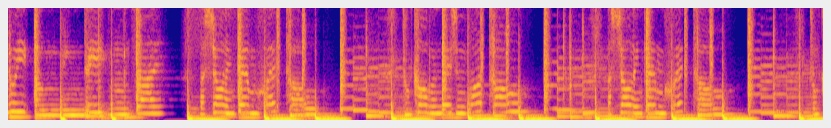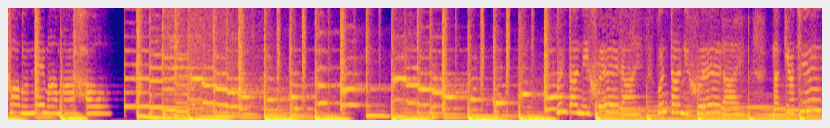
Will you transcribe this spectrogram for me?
蕊暗面你毋知。那少年加毋回头。痛哭阮内心肝头，那少年加毋回头，痛哭阮的妈妈好。回来，若惊天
